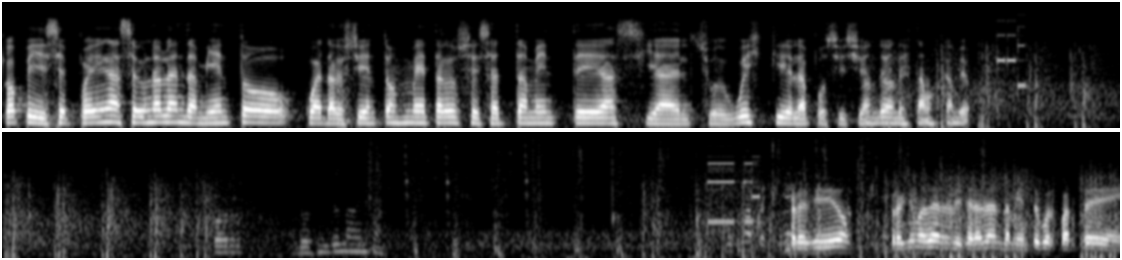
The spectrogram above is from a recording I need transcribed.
Copy, se pueden hacer un ablandamiento 400 metros exactamente hacia el sur whisky de la posición de donde estamos, cambio. Por 290. Recibido. Próximos a realizar ablandamiento por parte de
